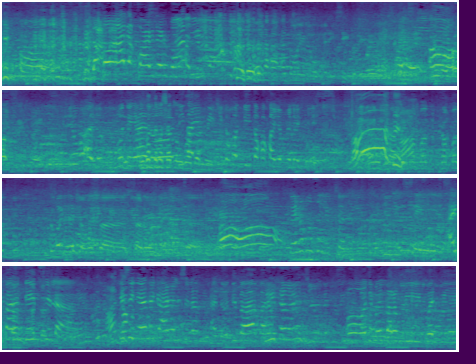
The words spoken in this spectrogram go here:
Naku ah, na-corner mo ka dito. nakakatawa yung opening sequence. Oo. Yung ano, buti nga, Ang ganda no? na shot ng Hindi tayo. PG kapag dito ka kayo pinag-miss. Pero grabe, kapag, kapag dumiretso ako sa, sa role na yun, sa, Oo. Pero kung sa lipson, would you say Ay, parang game sila. Kasi nga nag-aaral silang, ano, di ba? Parang, Wait, ang journey. Oo, di ba parang we, when we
